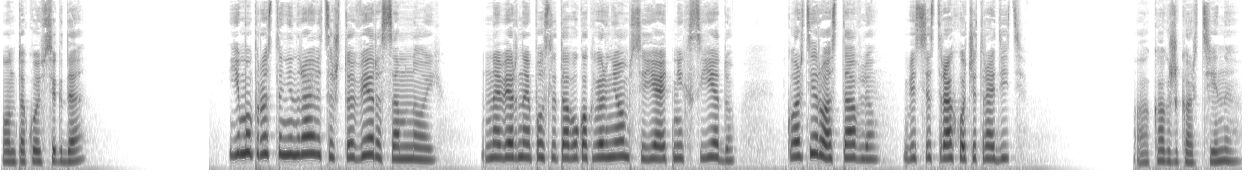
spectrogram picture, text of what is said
Он такой всегда? Ему просто не нравится, что Вера со мной. Наверное, после того, как вернемся, я от них съеду. Квартиру оставлю, ведь сестра хочет родить. А как же картины?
